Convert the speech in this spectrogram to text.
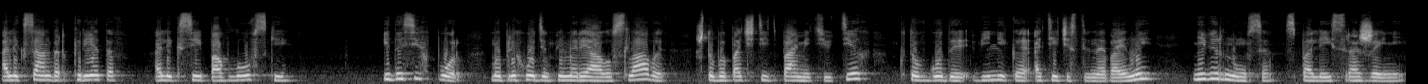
Александр Кретов, Алексей Павловский. И до сих пор мы приходим к мемориалу славы, чтобы почтить памятью тех, кто в годы Великой Отечественной войны не вернулся с полей сражений.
